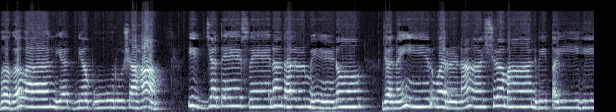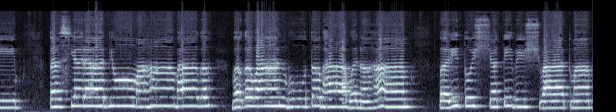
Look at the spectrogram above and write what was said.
भगवान् यज्ञपूरुषः। युज्यते स्वेन धर्मेण जनैर्वर्णाश्रमान्वितैः। तस्य राज्ञो महाभाग भगवान् भूतभावनः परितुष्यति विश्वात्मा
